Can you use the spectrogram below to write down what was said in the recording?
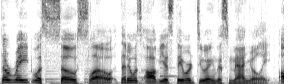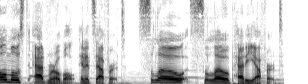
The rate was so slow that it was obvious they were doing this manually, almost admirable in its effort. Slow, slow, petty effort.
